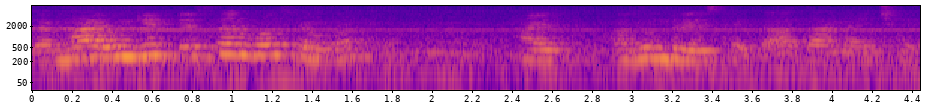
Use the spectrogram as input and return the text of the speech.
तर मारून घेते सर्वच एवढं. आहेत अजून ड्रेस आहेत आता आणायचे.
